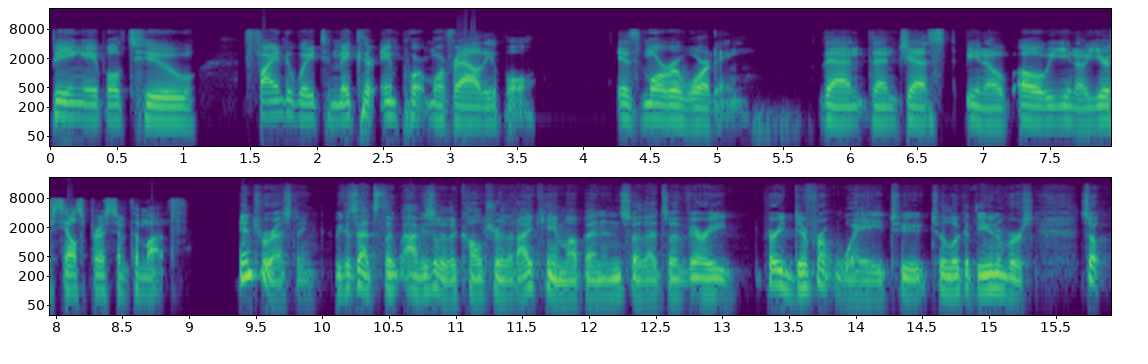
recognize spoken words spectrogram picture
being able to find a way to make their import more valuable is more rewarding than than just you know oh you know you're salesperson of the month. Interesting because that's the obviously the culture that i came up in and so that's a very very different way to to look at the universe. So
